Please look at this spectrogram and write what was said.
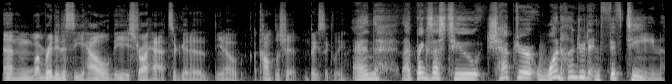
and i'm ready to see how the straw hats are gonna you know accomplish it basically And that brings us to chapter 115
